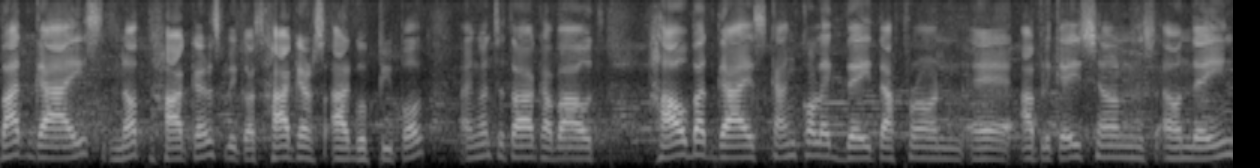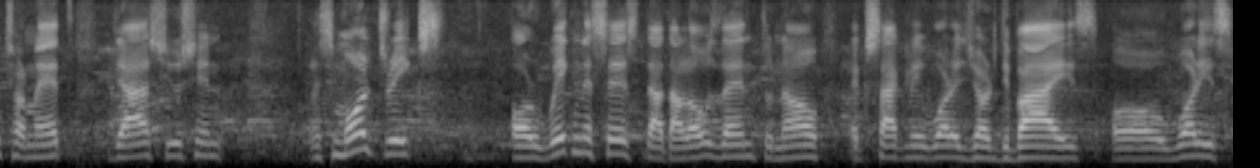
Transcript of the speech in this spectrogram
bad guys, not hackers, because hackers are good people, I'm going to talk about how bad guys can collect data from uh, applications on the internet just using small tricks or weaknesses that allows them to know exactly what is your device or what is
